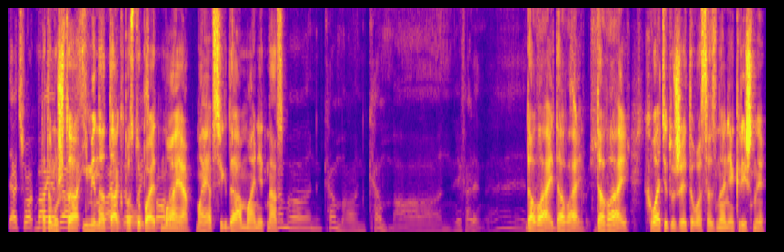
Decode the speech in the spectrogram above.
Потому что именно так поступает Майя. Майя всегда манит нас. Давай, давай, давай, хватит уже этого сознания Кришны.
